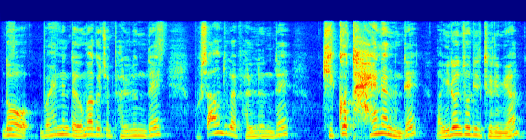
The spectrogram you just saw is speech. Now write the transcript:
너 뭐 했는데 음악이 좀 별론데? 뭐 사운드가 별론데? 기껏 다 해놨는데? 막 이런 소리를 들으면.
